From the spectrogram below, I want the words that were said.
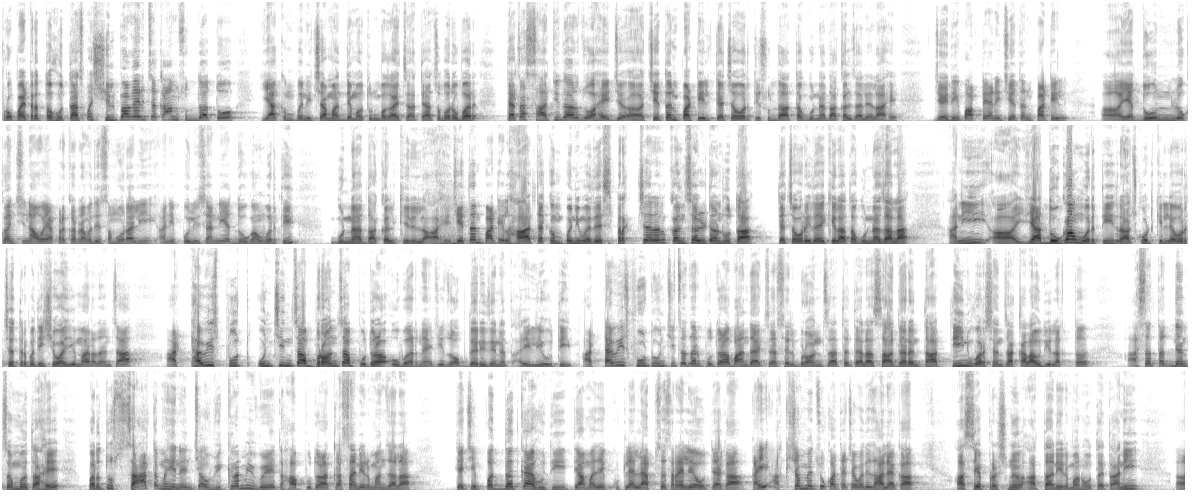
प्रोपायटर तर होताच पण शिल्पागारीचं कामसुद्धा तो या कंपनीच्या माध्यमातून बघायचा. त्याचबरोबर त्याचा साथीदार जो आहे ज चेतन पाटील त्याच्यावरती सुद्धा आता गुन्हा दाखल झालेला आहे. जयदीप आपटे आणि चेतन पाटील या दोन लोकांची नावं या प्रकरणामध्ये समोर आली आणि पोलिसांनी या दोघांवरती गुन्हा दाखल केलेला आहे. चेतन पाटील हा त्या कंपनीमध्ये स्ट्रक्चरल कन्सल्टंट होता. त्याच्यावरही देखील आता गुन्हा झाला. आणि या दोघांवरती राजकोट किल्ल्यावर छत्रपती शिवाजी महाराजांचा अठ्ठावीस फूट उंचींचा ब्रॉन्झचा पुतळा उभारण्याची जबाबदारी देण्यात आलेली होती. अठ्ठावीस फूट उंचीचा जर पुतळा बांधायचा असेल ब्रॉन्झचा तर त्याला साधारणतः तीन वर्षांचा कालावधी लागतं असं तज्ज्ञांचं मत आहे. परंतु सात महिन्यांच्या विक्रमी वेळेत हा पुतळा कसा निर्माण झाला त्याची पद्धत काय होती त्यामध्ये कुठल्या लॅप्सेस राहिल्या होत्या का काही अक्षम्य चुका त्याच्यामध्ये झाल्या का असे प्रश्न आता निर्माण होत आहेत. आणि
